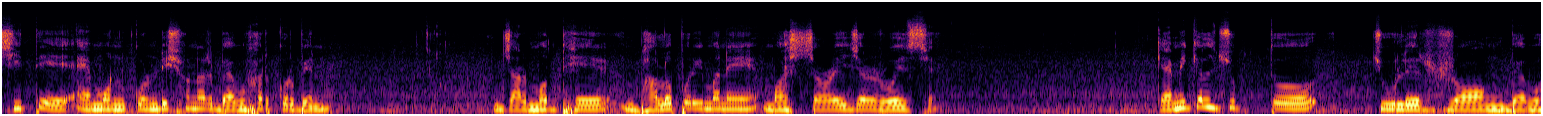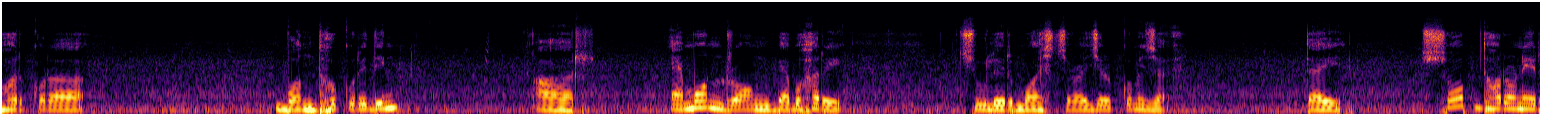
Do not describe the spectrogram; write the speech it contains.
শীতে এমন কন্ডিশনার ব্যবহার করবেন যার মধ্যে ভালো পরিমাণে ময়েশ্চারাইজার রয়েছে। কেমিক্যালযুক্ত চুলের রং ব্যবহার করা বন্ধ করে দিন। আর এমন রং ব্যবহারে চুলের ময়েশ্চারাইজার কমে যায়। তাই সব ধরনের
